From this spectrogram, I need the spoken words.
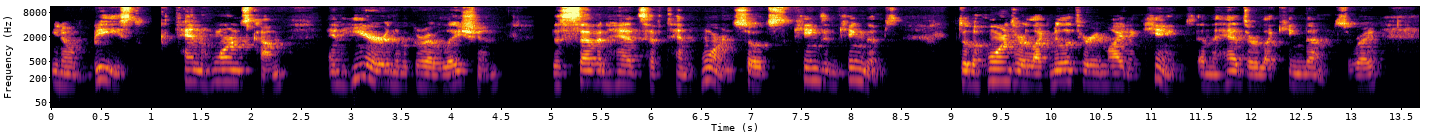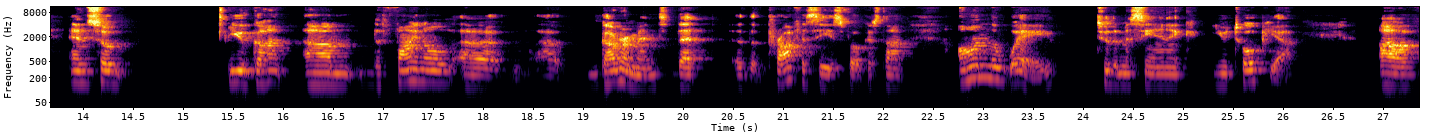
you know, beast, 10 horns come. And here in the book of Revelation, the seven heads have 10 horns. So it's kings and kingdoms. So the horns are like military might and kings, and the heads are like kingdoms, right? And so you've got um, the final uh, uh, government that uh, the prophecy is focused on on the way to the messianic utopia of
